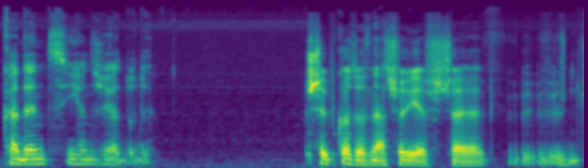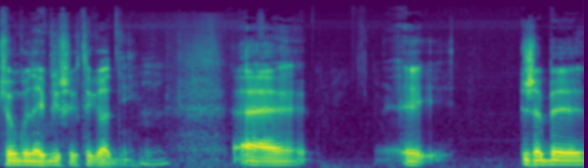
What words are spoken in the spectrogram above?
kadencji Andrzeja Dudy. Szybko to znaczy jeszcze w- ciągu najbliższych tygodni. E, żeby,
